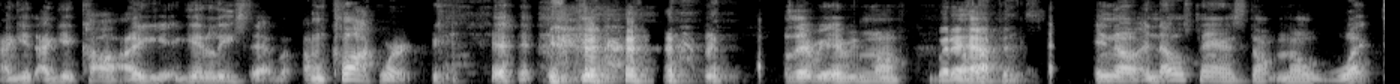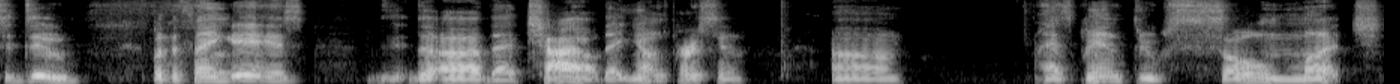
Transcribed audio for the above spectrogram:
I get I get called. I get at least that, but I'm clockwork. every every month. But it happens. You know, and those parents don't know what to do. But the thing is, the uh that child, that young person, um, has been through so much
